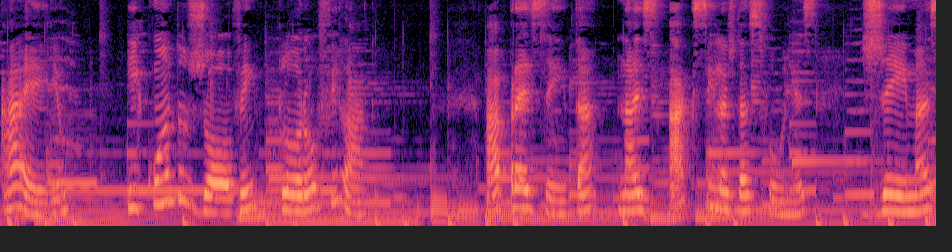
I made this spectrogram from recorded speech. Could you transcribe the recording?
aéreo e, quando jovem, clorofilado apresenta nas axilas das folhas gemas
